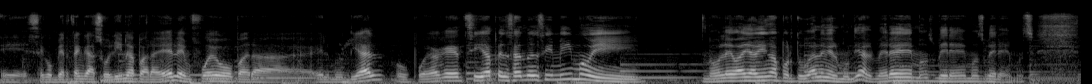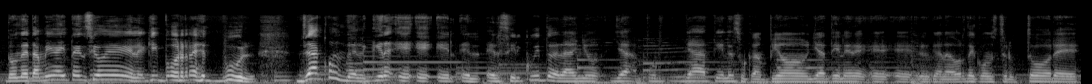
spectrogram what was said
eh, se convierta en gasolina para él, en fuego para el mundial, o pueda que siga pensando en sí mismo y no le vaya bien a Portugal en el Mundial. Veremos, veremos, veremos. Donde también hay tensión en el equipo Red Bull. Ya cuando el, eh, eh, el, circuito del año ya, ya tiene su campeón, ya tiene eh, el ganador de constructores.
